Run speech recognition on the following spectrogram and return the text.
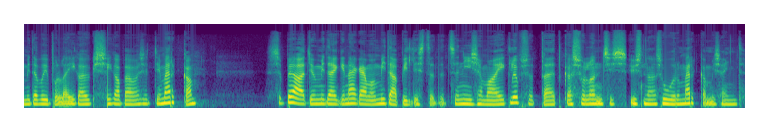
mida võib-olla igaüks igapäevaselt ei märka. sa pead ju midagi nägema, mida pildistad, et sa niisama ei klõpsuta, et kas sul on siis üsna suur märkamisand?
